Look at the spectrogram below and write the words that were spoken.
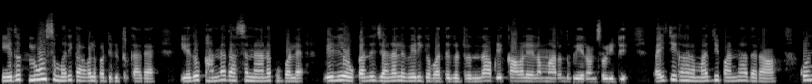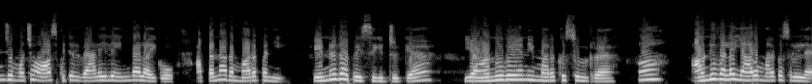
நீ ஏதோ லூஸ் மாதிரி கவலைப்பட்டுக்கிட்டு இருக்காத. ஏதோ கண்ணதாசன் நினைப்பு போல வெளியே உட்காந்து ஜன்னல வேடிக்கை பார்த்துக்கிட்டு இருந்தா அப்படியே கவலையெல்லாம் மறந்து போயிடும்னு சொல்லிட்டு. பைத்தியக்கார மாதிரி பண்ணாதடா. கொஞ்சம் மச்சும் ஹாஸ்பிட்டல் வேலையில இன்வால்வ் ஆயிக்கோ. அப்பதான் அதை மறப்ப நீ. என்னடா பேசிக்கிட்டு இருக்க? என் அணுவைய நீ மறக்க சொல்ற? ஆ? அணுவெல்லாம் யாரும் மறக்க சொல்லல.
